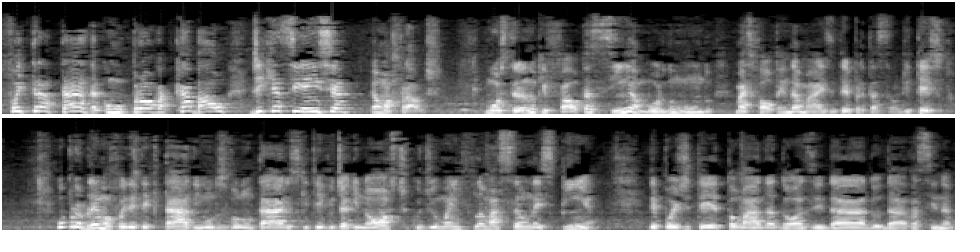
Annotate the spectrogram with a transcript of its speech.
foi tratada como prova cabal de que a ciência é uma fraude, mostrando que falta sim amor no mundo, mas falta ainda mais interpretação de texto. O problema foi detectado em um dos voluntários que teve o diagnóstico de uma inflamação na espinha depois de ter tomado a dose da, do, da vacina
